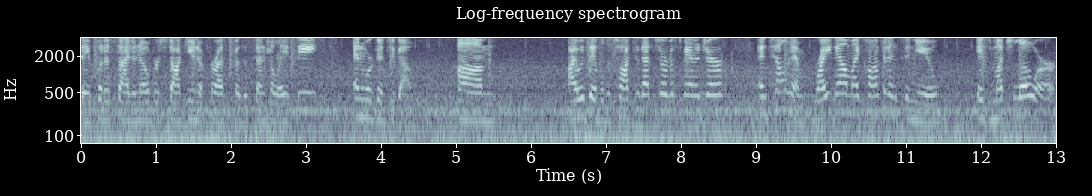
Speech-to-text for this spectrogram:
They put aside an overstock unit for us for the central AC, and we're good to go. Um, I was able to talk to that service manager and tell him, right now, my confidence in you is much lower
